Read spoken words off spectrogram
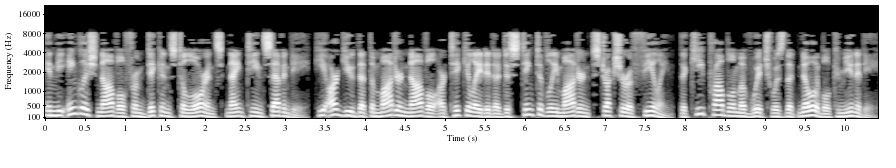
In the English novel From Dickens to Lawrence 1970, he argued that the modern novel articulated a distinctively modern structure of feeling, the key problem of which was the knowable community.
